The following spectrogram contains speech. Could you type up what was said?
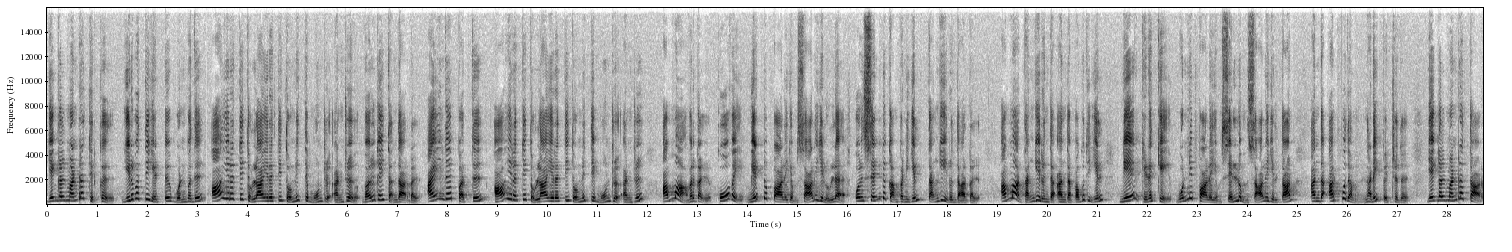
எங்கள் மன்றத்திற்கு இருபத்தி எட்டு ஒன்பது ஆயிரத்தி தொள்ளாயிரத்தி தொண்ணூற்றி மூன்று அன்று வருகை தந்தார்கள். ஐந்து பத்து ஆயிரத்தி தொள்ளாயிரத்தி தொண்ணூற்றி மூன்று அன்று அம்மா அவர்கள் கோவை மேட்டுப்பாளையம் சாலையில் உள்ள ஒரு சென்ட் கம்பெனியில் தங்கியிருந்தார்கள். அம்மா தங்கியிருந்த அந்த பகுதியில் நேர் கிழக்கே ஒன்னிப்பாளையம் செல்லும் சாலையில்தான் அந்த அற்புதம் நடைபெற்றது. எங்கள் மன்றத்தார்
